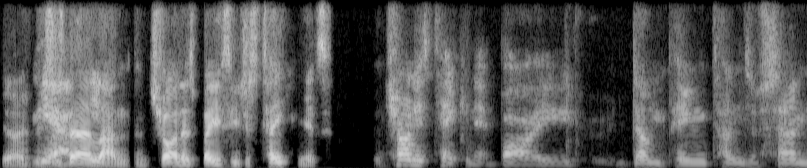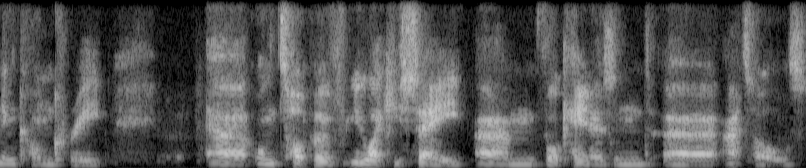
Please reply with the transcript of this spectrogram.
You know, this yeah, is their yeah. land, and China's basically just taking it. China's taking it by dumping tons of sand and concrete uh, on top of, like you say, um, volcanoes and uh, atolls,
